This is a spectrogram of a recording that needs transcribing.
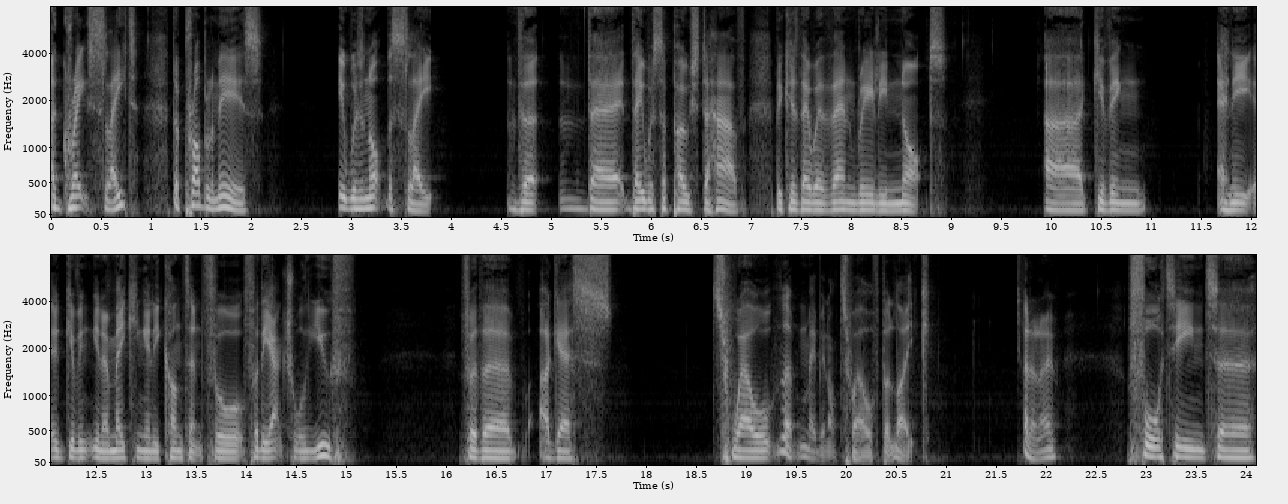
a great slate. The problem is, it was not the slate that they they were supposed to have because they were then really not uh, giving any uh, giving you know making any content for for the actual youth for the I guess twelve maybe not twelve but like I don't know fourteen to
